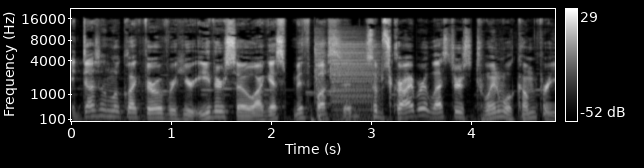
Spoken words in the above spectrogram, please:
it doesn't look like they're over here either, so I guess myth busted. Subscriber Lester's twin will come for you.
